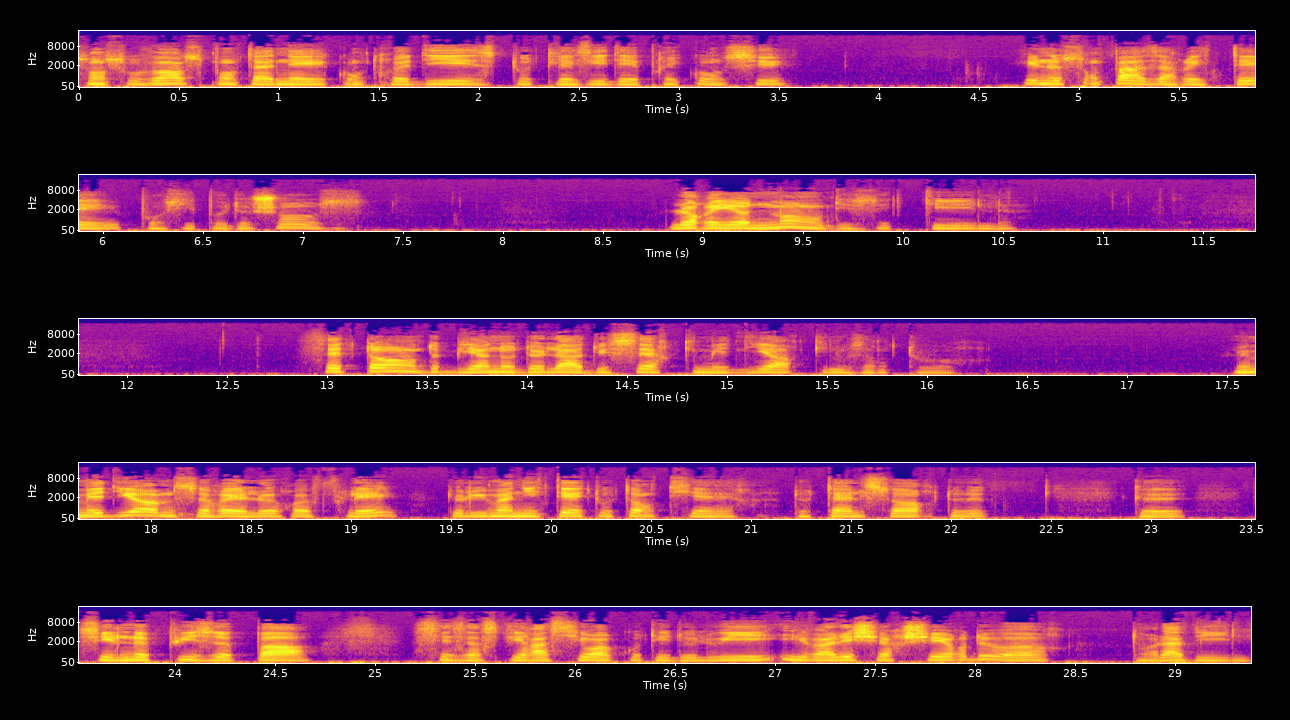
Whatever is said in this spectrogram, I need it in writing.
sont souvent spontanées et contredisent toutes les idées préconçues, ils ne sont pas arrêtés pour si peu de choses. Le rayonnement, disait-il, s'étendent bien au-delà du cercle immédiat qui nous entoure. Le médium serait le reflet de l'humanité tout entière, de telle sorte que, s'il ne puise pas ses aspirations à côté de lui, il va les chercher dehors, dans la ville,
